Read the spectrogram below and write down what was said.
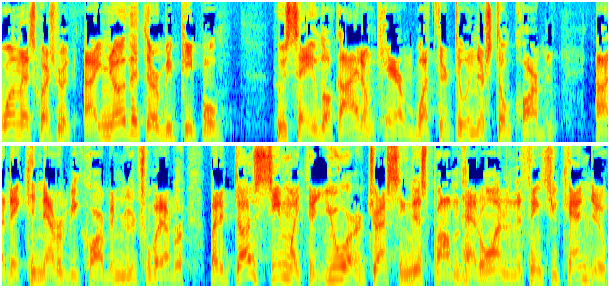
one last question. I know that there'll be people who say, look, I don't care what they're doing. They're still carbon. Uh, they can never be carbon neutral, whatever. But it does seem like that you are addressing this problem head on and the things you can do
